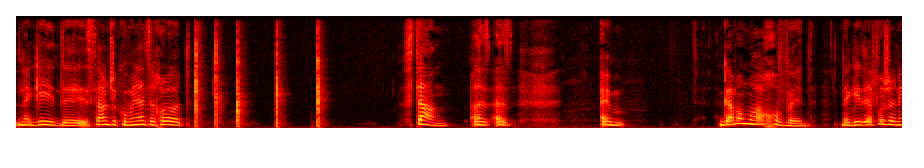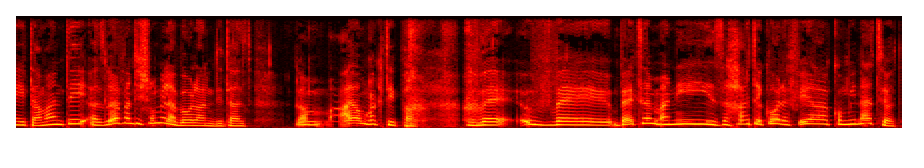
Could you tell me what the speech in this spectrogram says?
נגיד, אה, סאונד של קומבינציה יכול להיות סתם. אז, אז הם גם המוח עובד. נגיד איפה שאני התאמנתי, אז לא הבנתי שום מילה בהולנדית אז. גם היום רק טיפה. ו- ובעצם אני זכרתי הכל לפי הקומבינציות.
